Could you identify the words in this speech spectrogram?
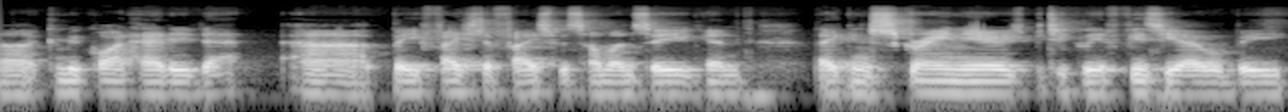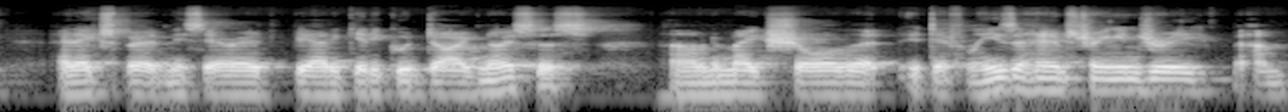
Uh, it can be quite handy to uh, be face to face with someone so you can they can screen you. Particularly a physio will be an expert in this area to be able to get a good diagnosis um, to make sure that it definitely is a hamstring injury. Um,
